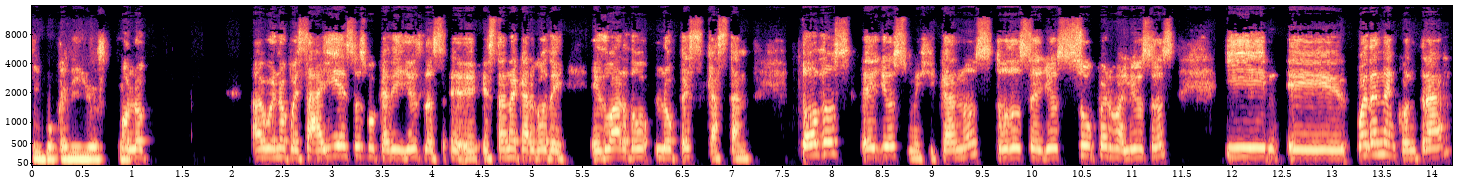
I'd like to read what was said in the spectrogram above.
el bocadillo es. O lo, Ah, bueno, pues ahí esos bocadillos los, eh, están a cargo de Eduardo López Castán. Todos ellos mexicanos, todos ellos súper valiosos y eh, pueden encontrar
